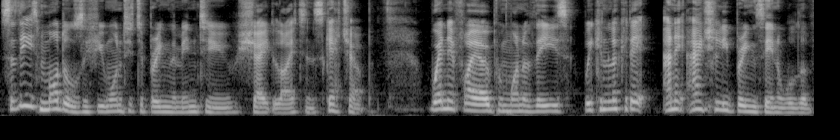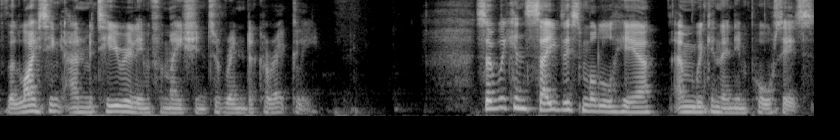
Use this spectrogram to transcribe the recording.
So these models, if you wanted to bring them into Shaderlight and SketchUp, when if I open one of these, we can look at it and it actually brings in all of the lighting and material information to render correctly. So we can save this model here and we can then import it.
